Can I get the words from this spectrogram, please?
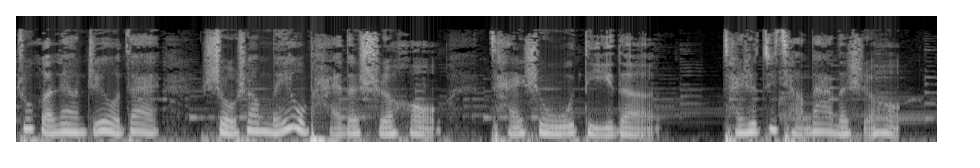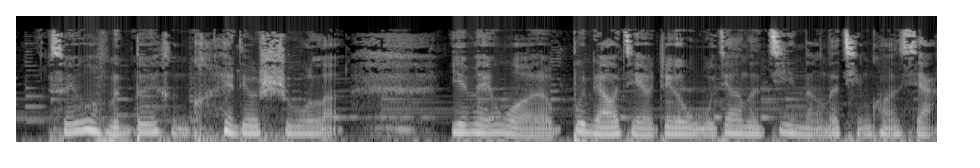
诸葛亮只有在手上没有牌的时候才是无敌的，才是最强大的时候。所以我们队很快就输了，因为我不了解这个武将的技能的情况下，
